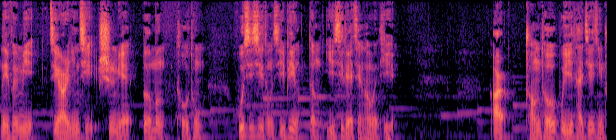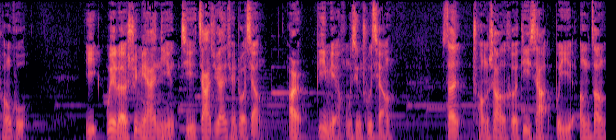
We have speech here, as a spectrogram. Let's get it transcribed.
内分泌，进而引起失眠、噩梦、头痛、呼吸系统疾病等一系列健康问题。二床头不宜太接近窗户，一为了睡眠安宁及家居安全着想；二避免红杏出墙；三床上和地下不宜肮脏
